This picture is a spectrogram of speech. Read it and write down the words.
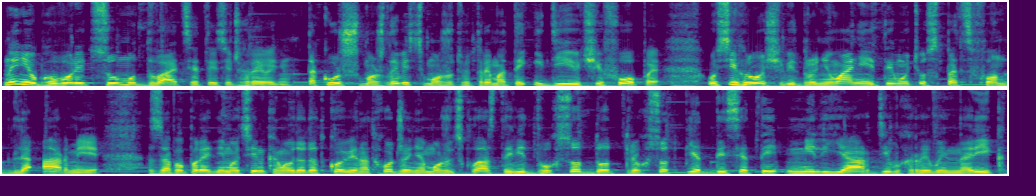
Нині обговорюють суму 20 тисяч гривень. Таку ж можливість можуть отримати і діючі ФОПи. Усі гроші від бронювання йтимуть у спецфонд для армії. За попередніми оцінками, додаткові надходження можуть скласти від 200 до 350 мільярдів гривень на рік.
